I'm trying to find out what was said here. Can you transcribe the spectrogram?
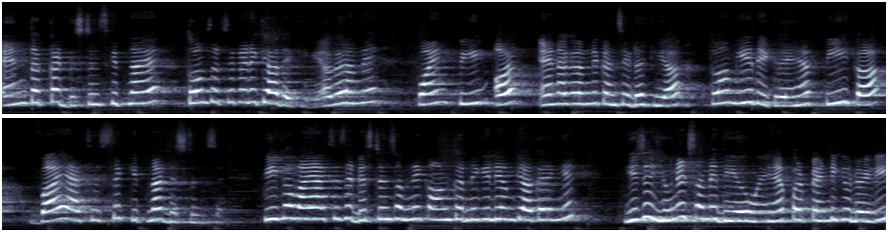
एन uh, तक का डिस्टेंस कितना है तो हम सबसे पहले क्या देखेंगे? अगर हमें पॉइंट पी और एन अगर हमने कंसिडर किया तो हम ये देख रहे हैं पी का वाई एक्सिस से कितना डिस्टेंस है. पी का वाई एक्सिस से डिस्टेंस हमने काउंट करने के लिए हम क्या करेंगे? ये जो यूनिट्स हमें दिए हुए हैं परपेंडिकुलरली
